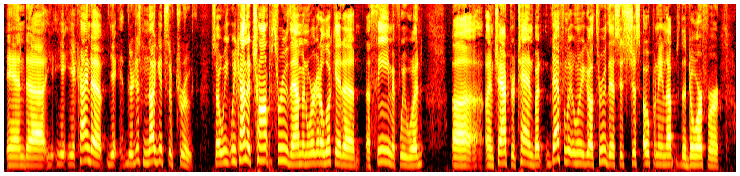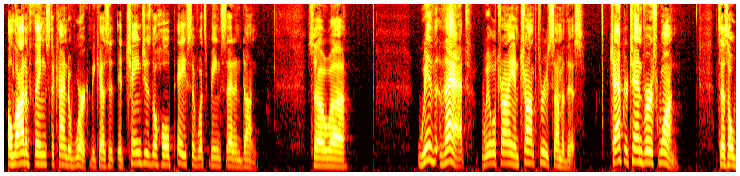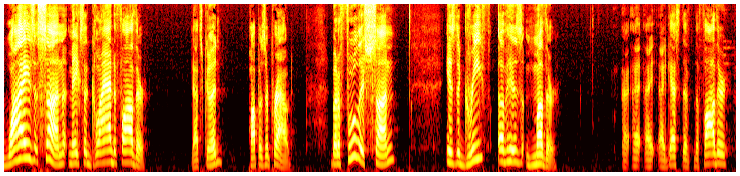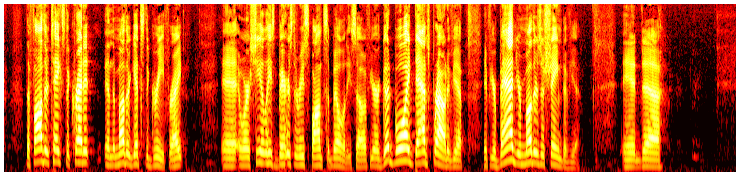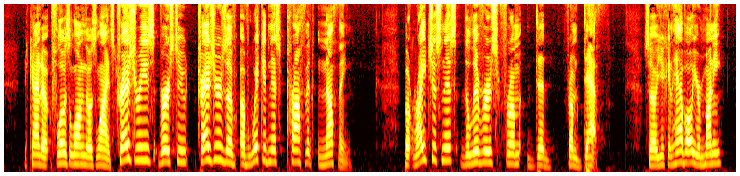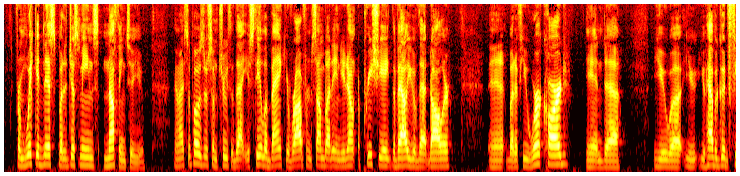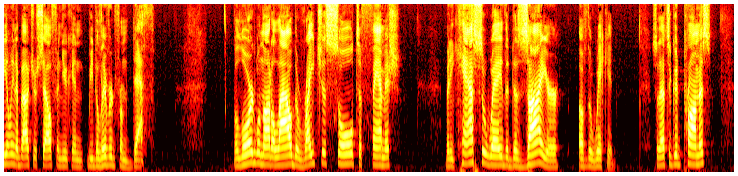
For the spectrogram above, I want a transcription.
And uh, you, you kind of, they're just nuggets of truth. So we, we kind of chomp through them, and we're going to look at a, a theme, if we would, uh, in chapter 10, but definitely when we go through this, it's just opening up the door for a lot of things to kind of work because it, it changes the whole pace of what's being said and done. So, uh, with that, we will try and chomp through some of this. Chapter 10, verse 1. It says, A wise son makes a glad father. That's good. Papas are proud. But a foolish son is the grief of his mother. I, I, I, guess the, the father the father takes the credit and the mother gets the grief, right? Uh, or she at least bears the responsibility. So if you're a good boy, dad's proud of you. If you're bad, your mother's ashamed of you. And uh, it kind of flows along those lines. Treasuries, verse 2 treasures of, of wickedness profit nothing but righteousness delivers from, de- from death. So you can have all your money from wickedness, but it just means nothing to you. And I suppose there's some truth of that. You steal a bank, you rob from somebody, and you don't appreciate the value of that dollar. Uh, but if you work hard and uh, you, uh, you, you have a good feeling about yourself and you can be delivered from death. The Lord will not allow the righteous soul to famish, but he casts away the desire of the wicked. So that's a good promise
